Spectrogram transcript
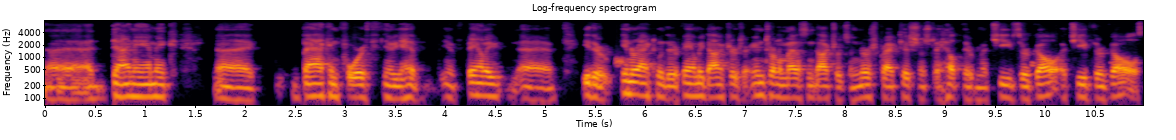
uh, a dynamic uh, back and forth. You know, you have you know, family uh, either interacting with their family doctors or internal medicine doctors and nurse practitioners to help them achieve their goal, achieve their goals.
